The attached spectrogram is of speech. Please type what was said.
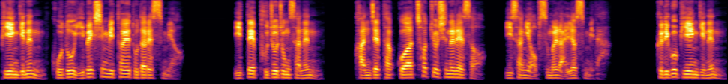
비행기는 고도 210m에 도달했으며 이때 부조종사는 관제탑과 첫 교신을 해서 이상이 없음을 알렸습니다. 그리고 비행기는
